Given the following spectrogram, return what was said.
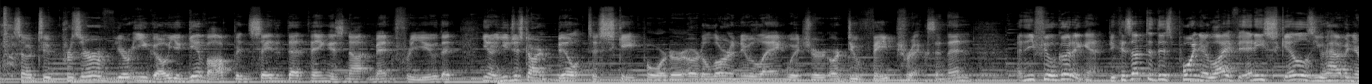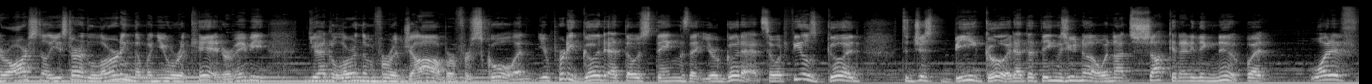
So to preserve your ego, you give up and say that that thing is not meant for you, that, you know, you just aren't built to skateboard or, or to learn a new language or, or do vape tricks. And then and you feel good again. Because up to this point in your life, any skills you have in your arsenal, you started learning them when you were a kid, or maybe you had to learn them for a job or for school, and you're pretty good at those things that you're good at. So it feels good to just be good at the things you know and not suck at anything new. But what if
